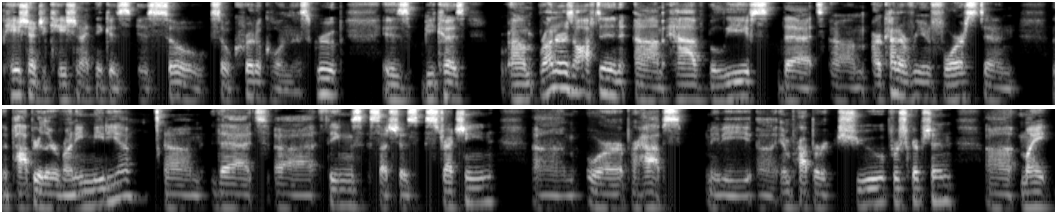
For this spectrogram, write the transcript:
patient education, I think, is is so so critical in this group is because um, runners often um, have beliefs that um, are kind of reinforced in the popular running media. Um, that uh, things such as stretching or perhaps maybe uh, improper shoe prescription uh, might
